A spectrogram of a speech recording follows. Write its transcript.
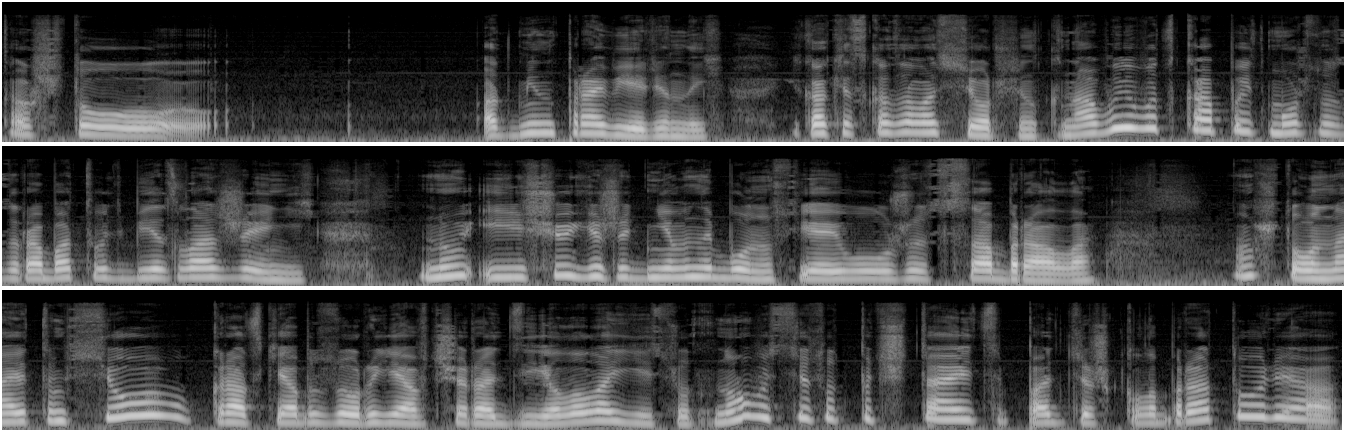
Так что админ проверенный. И, как я сказала, серфинг на вывод капает, можно зарабатывать без вложений. Ну и еще ежедневный бонус, я его уже собрала. Ну что, на этом все. Краткий обзор я вчера делала. Есть вот новости тут почитаете. Поддержка лаборатория.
